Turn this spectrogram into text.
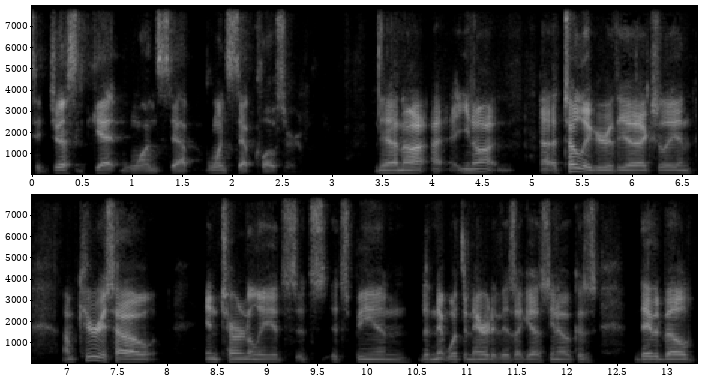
to just get one step one step closer. Yeah, no, I, you know, I, I totally agree with you actually, and I'm curious how internally it's it's it's being the what the narrative is, I guess, you know, because David Bell,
